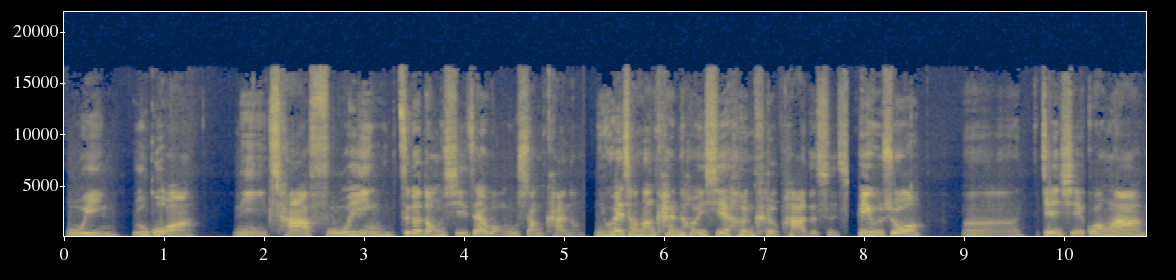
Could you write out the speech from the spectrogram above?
福音。如果啊，你查福音这个东西在网络上看哦，你会常常看到一些很可怕的事情，譬如说，呃，见血光啦、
